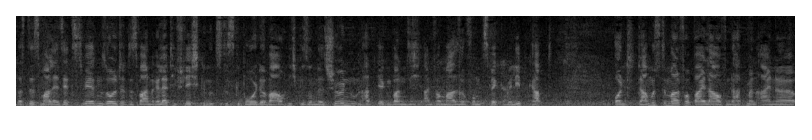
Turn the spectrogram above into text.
dass das mal ersetzt werden sollte. Das war ein relativ schlecht genutztes Gebäude, war auch nicht besonders schön und hat irgendwann sich einfach mal so vom Zweck überlebt gehabt. Und da musste mal vorbeilaufen. Da hat man eine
